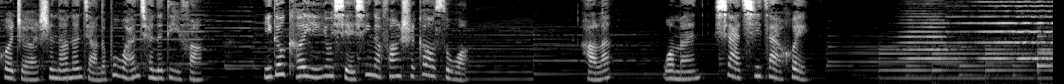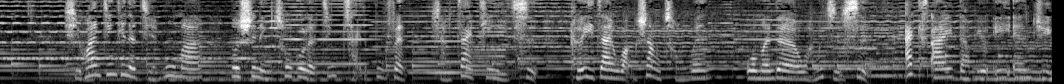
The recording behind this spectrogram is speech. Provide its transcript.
或者是暖暖讲的不完全的地方，你都可以用写信的方式告诉我。好了，我们下期再会。喜欢今天的节目吗？若是您错过了精彩的部分，想再听一次，可以在网上重温。我们的网址是。x i w a n g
